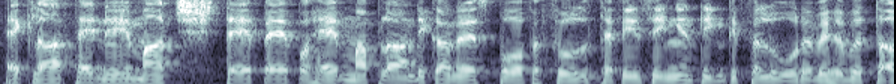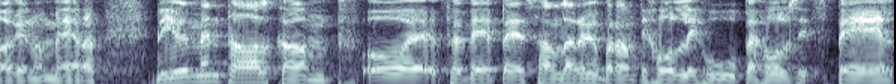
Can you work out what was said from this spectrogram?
det är klart, det är en ny match. TP på hemmaplan, de kan ösa på för fullt. Det finns ingenting till förlora överhuvudtaget och mer. Det blir ju en mental kamp och eh, för VPS handlar det ju bara om att hålla ihop, eh, hålla sitt spel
